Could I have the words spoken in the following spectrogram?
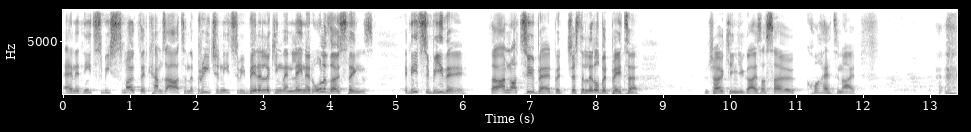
and it needs to be smoke that comes out, and the preacher needs to be better looking than Leonard, all of those things. It needs to be there. Though I'm not too bad, but just a little bit better. I'm joking, you guys are so quiet tonight.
